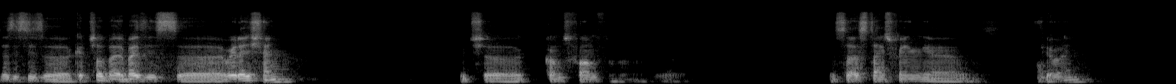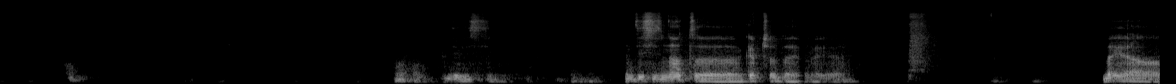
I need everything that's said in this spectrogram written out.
this is uh, captured by, by this uh, relation which uh, comes from the Sass-Stinespring uh, theorem. This, and this is not uh, captured by, by by, uh,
